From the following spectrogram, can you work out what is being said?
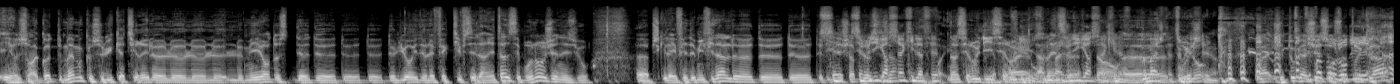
et on se rend compte même que celui qui a tiré le, le, le, le- le meilleur de, de, de, de, Lyon et de l'effectif ces derniers temps c'est Bruno Genesio euh, parce qu'il avait fait demi-finale de, de, de, de Ligue C'est des Champions Rudy c'est ça Garcia qui l'a fait. non, c'est Rudy, c'est Ouais, Rudy. c'est Ah, Rudy je- Garcia non, qui l'a fait. euh, Dommage, t'as tout Bruno- gâché. Ouais, j'ai tout gâché sur ce truc-là.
